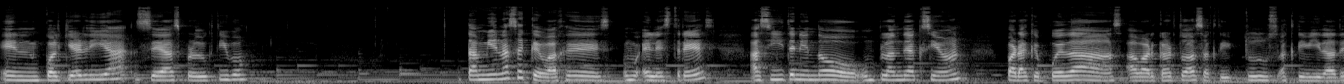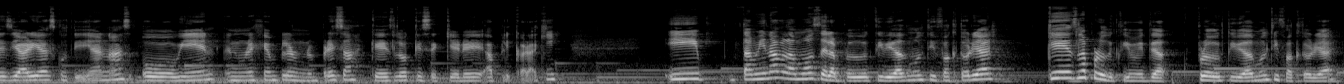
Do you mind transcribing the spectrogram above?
en cualquier día seas productivo. También hace que bajes el estrés, así teniendo un plan de acción para que puedas abarcar todas tus actividades diarias, cotidianas o bien en un ejemplo en una empresa, que es lo que se quiere aplicar aquí. Y también hablamos de la productividad multifactorial. ¿Qué es la productividad, productividad multifactorial?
